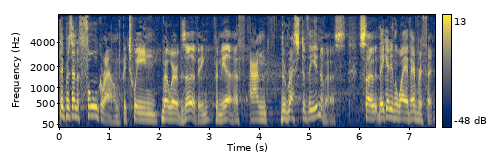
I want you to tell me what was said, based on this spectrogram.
They present a foreground between where we're observing from the Earth and the rest of the universe. So they get in the way of everything.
